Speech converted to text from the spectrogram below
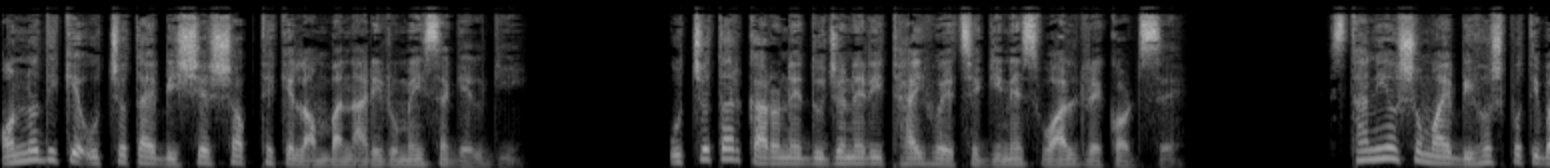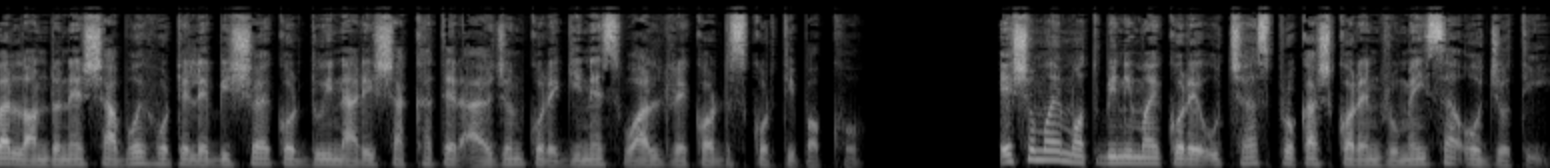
অন্যদিকে উচ্চতায় বিশ্বের সব থেকে লম্বা নারী রুমেইসা গেলগি। উচ্চতার কারণে দুজনেরই ঠাই হয়েছে গিনেস ওয়ার্ল্ড রেকর্ডসে। স্থানীয় সময় বৃহস্পতিবার লন্ডনের সাবওয়ে হোটেলে বিস্ময়কর দুই নারীর সাক্ষাতের আয়োজন করে গিনেস ওয়ার্ল্ড রেকর্ডস কর্তৃপক্ষ। এ সময় মতবিনিময় করে উচ্ছ্বাস প্রকাশ করেন রুমেইসা ও জ্যোতি।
